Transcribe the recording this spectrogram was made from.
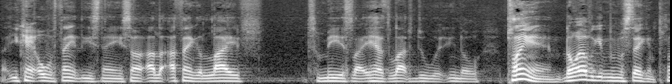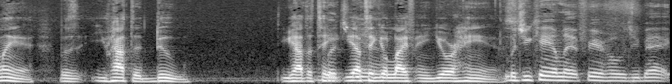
Like, you can't overthink these things. So I, I think a life, to me, it's like it has a lot to do with you know plan. Don't ever get me mistaken, plan, but you have to do. You have to take But, you have to take your life in your hands. But you can't let fear hold you back.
